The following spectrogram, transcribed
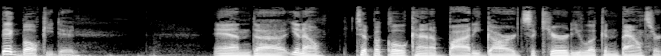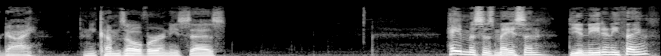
Big bulky dude. And uh, you know, typical kind of bodyguard security looking bouncer guy. And he comes over and he says, Hey Mrs. Mason, do you need anything?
